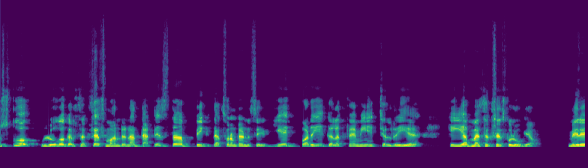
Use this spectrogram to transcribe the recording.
उसको लोग अगर सक्सेस मान रहे ना that is the big that's what I say ये एक बड़ी गलतफहमी एक चल रही है कि ये अब मैं सक्सेसफुल हो गया हूँ मेरे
